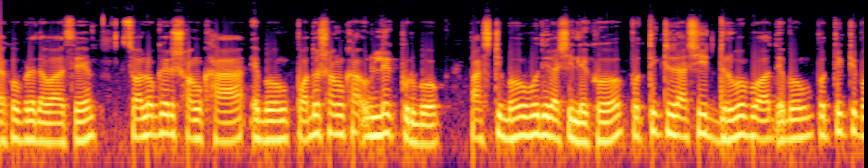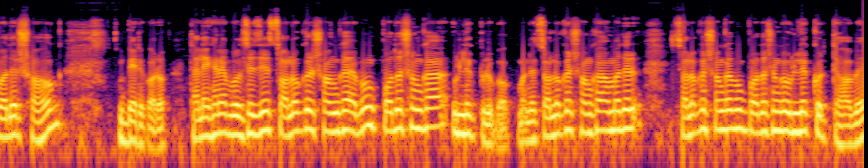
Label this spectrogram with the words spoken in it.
দেখো উপরে দেওয়া আছে, চলকের সংখ্যা এবং পদসংখ্যা উল্লেখপূর্বক পাঁচটি বহুপদী রাশি লেখো, প্রত্যেকটি রাশির ধ্রুবপদ এবং প্রত্যেকটি পদের সহগ বের করো। তাহলে এখানে বলছে যে চলকের সংখ্যা এবং পদসংখ্যা উল্লেখপূর্বক মানে চলকের সংখ্যা আমাদের, চলকের সংখ্যা এবং পদসংখ্যা উল্লেখ করতে হবে।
